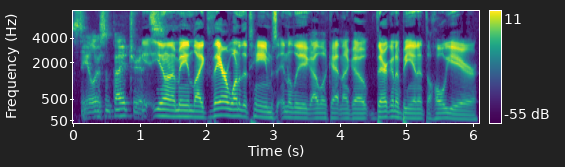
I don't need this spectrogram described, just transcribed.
Steelers and Patriots. You know what I mean? Like they're one of the teams in the league I look at and I go, they're going to be in it the whole year,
